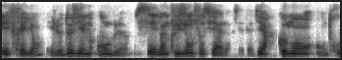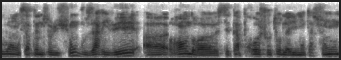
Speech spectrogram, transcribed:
effrayant. Et le deuxième angle, c'est l'inclusion sociale, c'est-à-dire comment, en trouvant certaines solutions, vous arrivez à rendre euh, cette approche autour de l'alimentation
